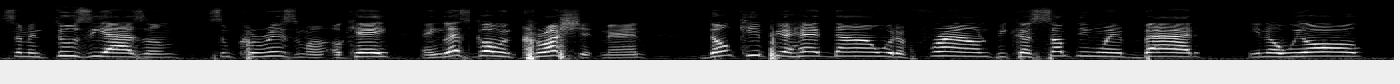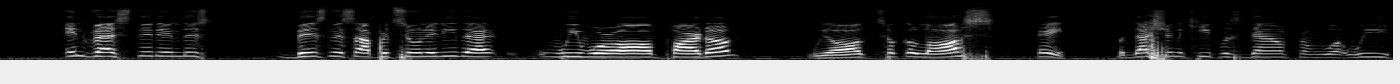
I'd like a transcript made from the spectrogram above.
some enthusiasm, some charisma, okay? And let's go and crush it, man. Don't keep your head down with a frown because something went bad. You know, we all invested in this business opportunity that we were all part of. We all took a loss. Hey, but that shouldn't keep us down from what we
